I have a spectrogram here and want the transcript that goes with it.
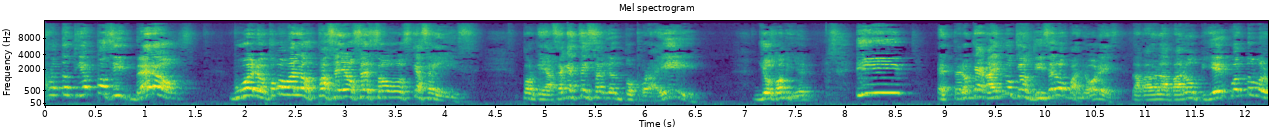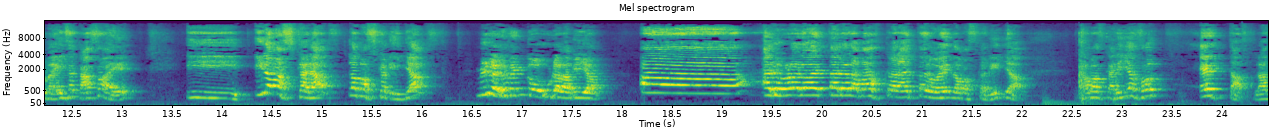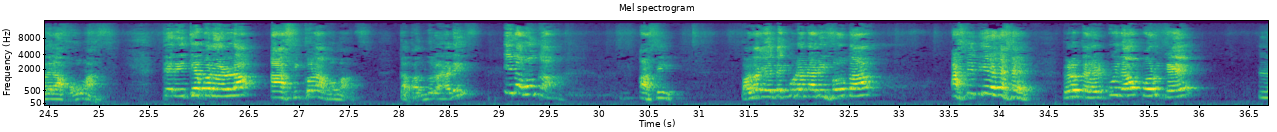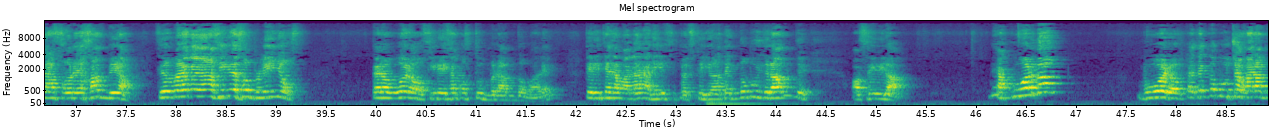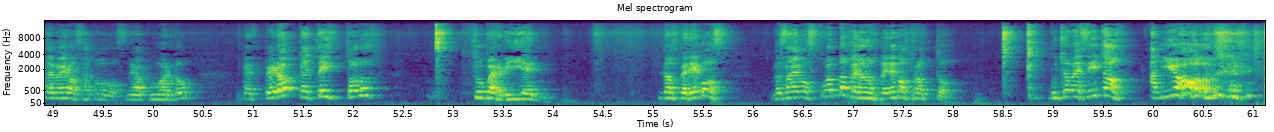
cuánto tiempo sin veros! Bueno, ¿cómo van los paseos esos que hacéis? Porque ya sé que estáis saliendo por ahí. Yo también. Y espero que hagáis lo que os dicen los mayores. Lavaros las manos bien cuando volváis a casa, ¿eh? Y... ¿Y la máscara? ¿La mascarilla? Mira, yo tengo una, la mía. ¡Ah! ah no, no, no, esta no es la máscara, esta no es la mascarilla. La mascarilla son estas, las de las gomas. Tenéis que ponerla así con las gomas. Tapando la nariz y la boca. Así. Para que tengo una narizota, así tiene que ser. Pero tener cuidado porque las orejas, mira, se os van a quedar así de soplillos. Pero bueno, os iréis acostumbrando, ¿vale? Tenéis que tapar la nariz, pero es que yo la tengo muy grande. Así, mira. ¿De acuerdo? Bueno, que tengo muchas ganas de veros a todos, ¿de acuerdo? Espero que estéis todos súper bien. Nos veremos. No sabemos cuándo, pero nos veremos pronto. Muchos besitos. Adiós.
